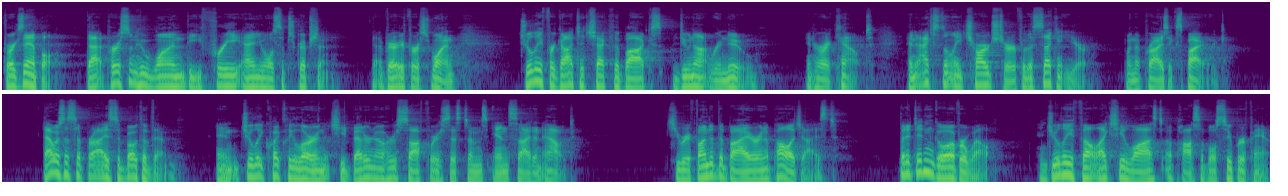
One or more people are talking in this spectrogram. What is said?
For example, that person who won the free annual subscription, that very first one, Julie forgot to check the box Do Not Renew in her account and accidentally charged her for the second year when the prize expired. That was a surprise to both of them, and Julie quickly learned that she'd better know her software systems inside and out. She refunded the buyer and apologized, but it didn't go over well, and Julie felt like she lost a possible superfan.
